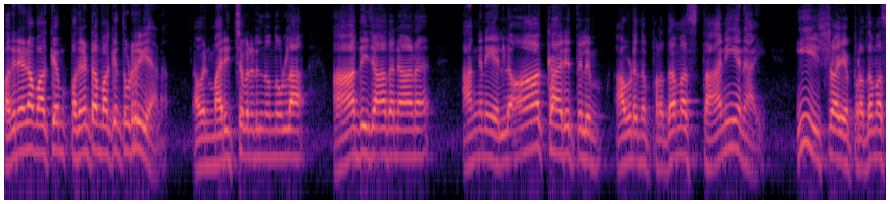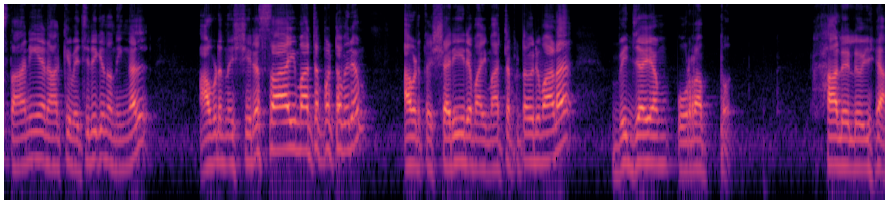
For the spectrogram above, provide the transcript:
പതിനേഴാം വാക്യം പതിനെട്ടാം വാക്യം തുടരുകയാണ്. അവൻ മരിച്ചവരിൽ നിന്നുള്ള ആദിജാതനാണ്. അങ്ങനെ എല്ലാ കാര്യത്തിലും അവിടുന്ന് പ്രഥമ സ്ഥാനീയനായി ഈ ഈശോയെ പ്രഥമ സ്ഥാനീയനാക്കി വെച്ചിരിക്കുന്ന നിങ്ങൾ അവിടുന്ന് ശിരസായി മാറ്റപ്പെട്ടവരും അവിടുത്തെ ശരീരമായി മാറ്റപ്പെട്ടവരുമാണ്. വിജയം ഉറപ്പ്. ഹലലുയ്യ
